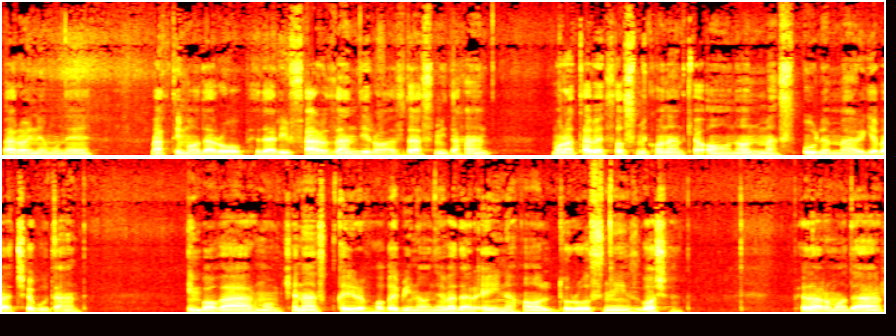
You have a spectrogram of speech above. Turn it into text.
برای نمونه وقتی مادر و پدری فرزندی را از دست می‌دهند مرتب احساس می کنند که آنان مسئول مرگ بچه بودند. این باور ممکن است غیر واقع بینانه و در عین حال درست نیز باشد. پدر و مادر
